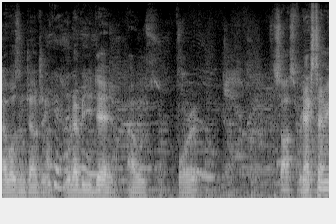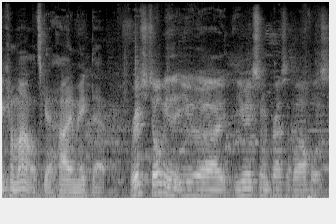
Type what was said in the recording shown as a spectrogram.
I wasn't judging. Okay, honey. Whatever you did, I was for it. sauce for Next you? time you come out, let's get high and make that. Rich told me that you uh, you make some impressive waffles.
